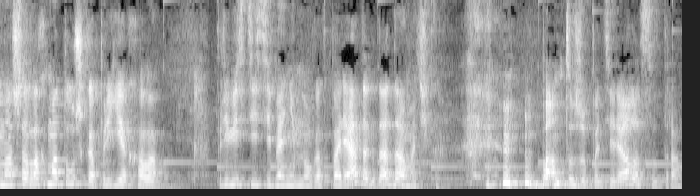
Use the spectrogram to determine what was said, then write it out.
Наша лохматушка приехала привести себя немного в порядок, да, дамочка? Бант уже потеряла с утра.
